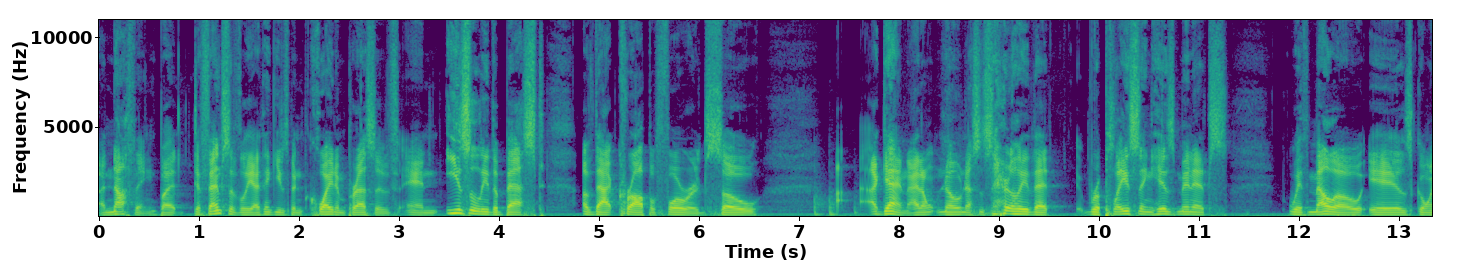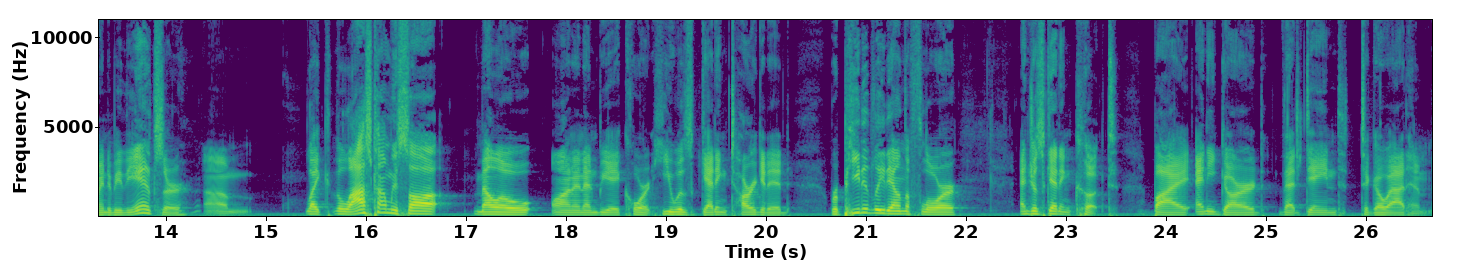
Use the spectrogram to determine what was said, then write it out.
a nothing, but defensively I think he's been quite impressive and easily the best of that crop of forwards. So again, I don't know necessarily that replacing his minutes with Melo is going to be the answer. Um, like the last time we saw Melo on an NBA court, he was getting targeted repeatedly down the floor and just getting cooked by any guard that deigned to go at him.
